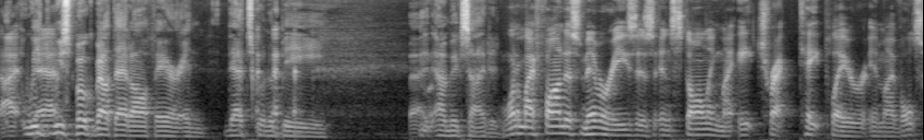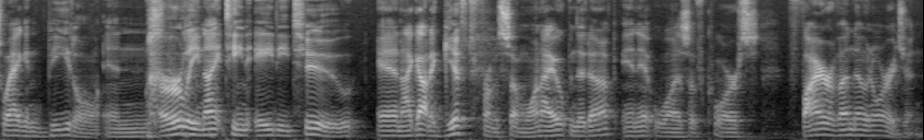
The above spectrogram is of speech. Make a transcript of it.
I, we, that- we spoke about that off air, and that's going to be. I'm excited. One of my fondest memories is installing my eight track tape player in my Volkswagen Beetle in early 1982. And I got a gift from someone. I opened it up, and it was, of course, Fire of Unknown Origin.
